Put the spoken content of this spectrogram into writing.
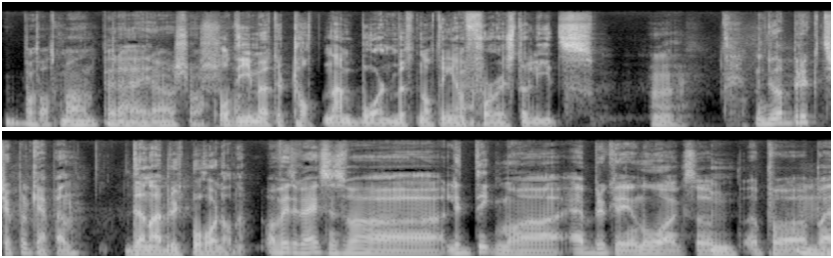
Botman, Pereira og Shaw. Og de møter Tottenham, Bournemouth, Nottingham Forest og Leeds. Men du har brukt triple capen. Den har jeg brukt på Haaland. Og vet du hva jeg syns var litt digg med å ha Jeg bruker den jo nå òg, så Mm. på, på,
